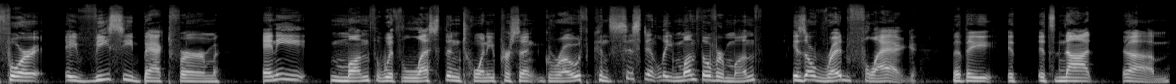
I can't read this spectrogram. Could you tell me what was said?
for a VC backed firm, any month with less than 20% growth consistently month over month is a red flag that they it, it's not um,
